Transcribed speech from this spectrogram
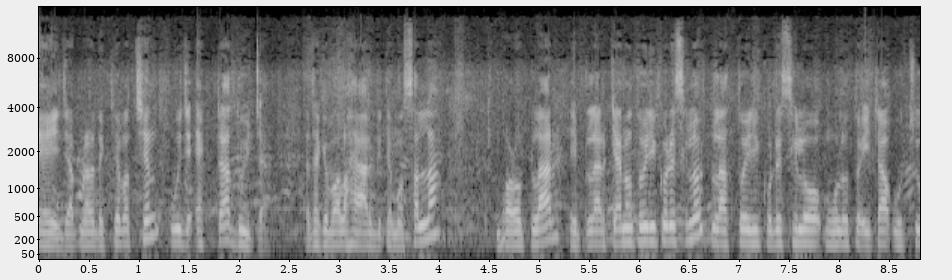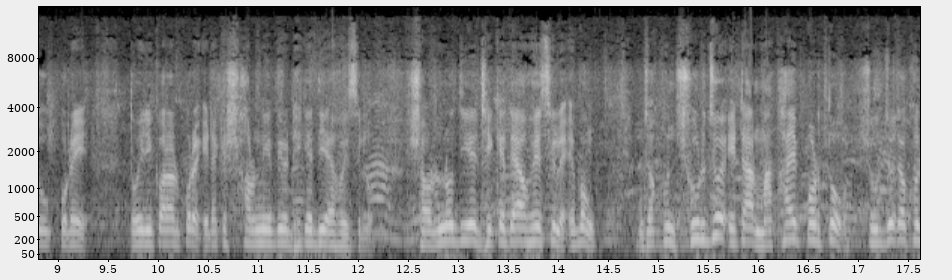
এই যে আপনারা দেখতে পাচ্ছেন, ওই যে একটা, দুইটা। এটাকে বলা হয় আরবিতে মশাল্লা বড় প্লার, এই প্লার কেন তৈরি করেছিল? প্লার তৈরি করেছিল মূলত এটা উঁচু করে তৈরি করার পরে এটাকে স্বর্ণ দিয়ে ঢেকে দেওয়া হয়েছিল। স্বর্ণ দিয়ে ঢেকে দেওয়া হয়েছিল এবং যখন সূর্য এটার মাথায় পড়তো, সূর্য যখন,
